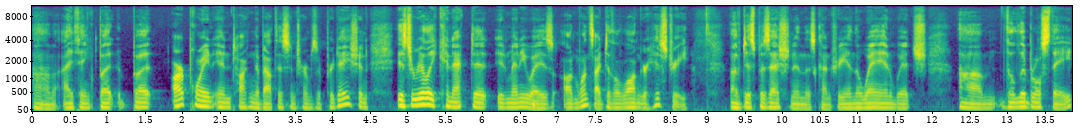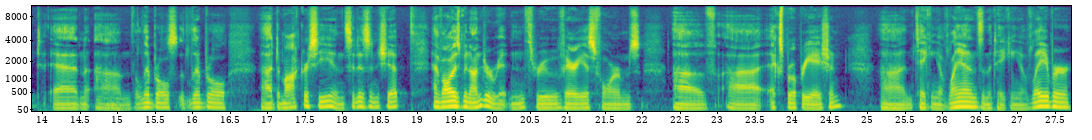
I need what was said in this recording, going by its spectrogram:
um, I think. But but our point in talking about this in terms of predation is to really connect it in many ways on one side to the longer history of dispossession in this country and the way in which um, the liberal state and um, the liberals liberal uh, democracy and citizenship have always been underwritten through various forms of uh, expropriation, uh, taking of lands and the taking of labor,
